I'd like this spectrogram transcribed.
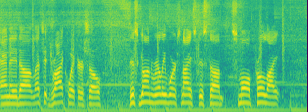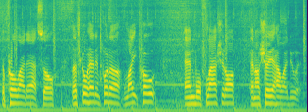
and it uh, lets it dry quicker. So this gun really works nice this um, small ProLite the ProLite S. So let's go ahead and put a light coat and we'll flash it off and I'll show you how I do it.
